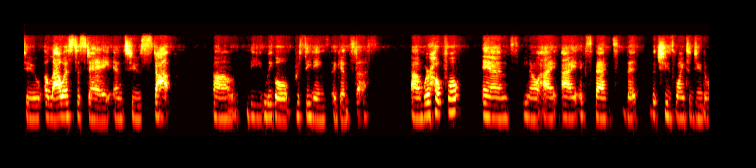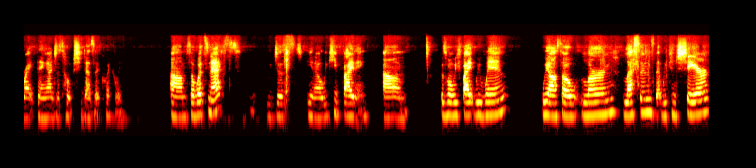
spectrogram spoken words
to allow us to stay and to stop um, the legal proceedings against us. Um, we're hopeful and you know i i expect that that she's going to do the right thing. I just hope she does it quickly. Um, so what's next? We just you know we keep fighting. Because um, when we fight we win. We also learn lessons that we can share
